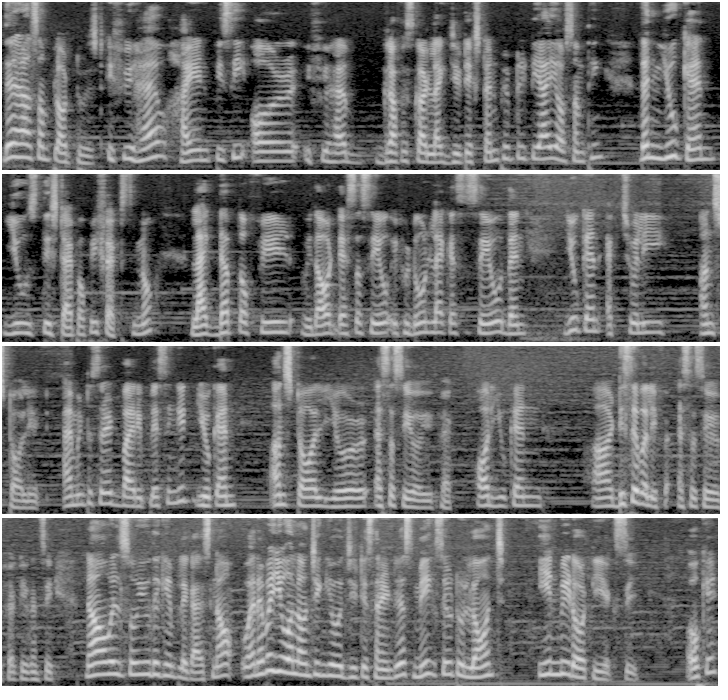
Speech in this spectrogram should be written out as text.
there are some plot twists. If you have high-end pc or if you have graphics card like gtx 1050 ti or something then you can use this type of effects you know. Like depth of field without ssao if you don't like ssao then you can actually uninstall it. I mean to say by replacing it you can uninstall your SSAO effect or you can uh, disable if SSAO effect you can see. Now I will show you the gameplay guys. Now whenever you are launching your GTA San Andreas make sure to launch env.exe okay.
